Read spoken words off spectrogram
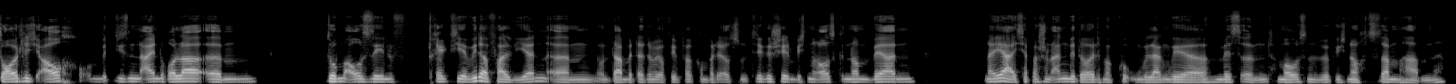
deutlich auch mit diesen Einroller ähm, dumm aussehen, direkt hier wieder verlieren ähm, und damit natürlich auf jeden Fall komplett aus dem Titelgeschehen ein bisschen rausgenommen werden. Naja, ich habe ja schon angedeutet, mal gucken, wie lange wir Miss und Morrison wirklich noch zusammen haben, ne?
